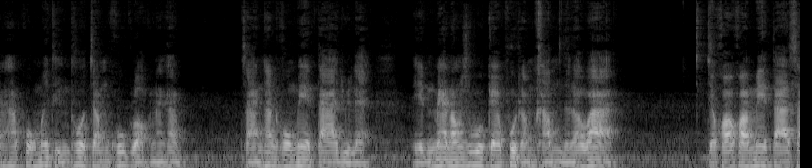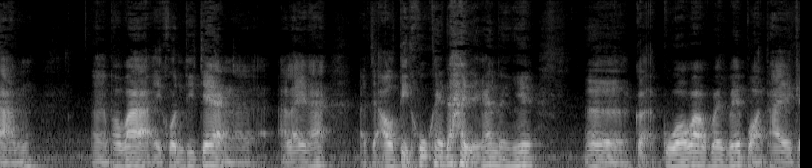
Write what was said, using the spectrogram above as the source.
นะครับ คงไม่ถึงโทษจำคุกหรอกนะครับศาลท่านคงเมตตาอยู่แหละ เห็นแม่น้องชมพู่แกพูดขำๆอยู่แล้วว่า จะขอความเมตตาศาล เออเพราะว่าไอ้คนที่แจ้งอะไรนะอาจจะเอาติดคุกให้ได้อย่างนั้นอย่างนี้เออก็กลัวว่าไม่ไม่ปลอดภัยแก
